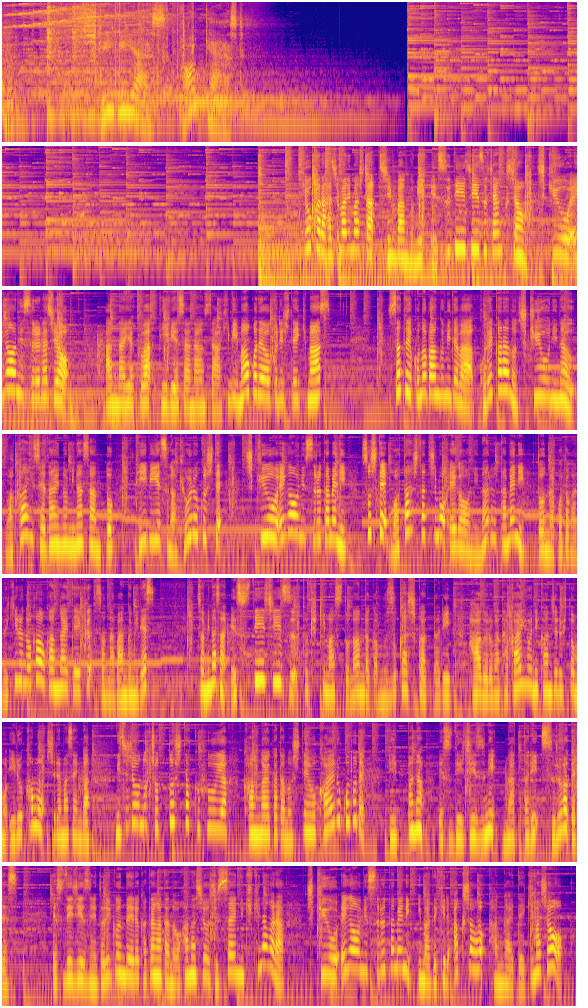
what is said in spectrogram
TBS Podcast 今日から始まりました新番組 SDGs ジャンクション地球を笑顔にするラジオ。案内役は TBS アナウンサー日々真央子でお送りしていきます。さてこの番組ではこれからの地球を担う若い世代の皆さんと TBS が協力して地球を笑顔にするためにそして私たちも笑顔になるためにどんなことができるのかを考えていくそんな番組です。さあ皆さん SDGs と聞きますとなんだか難しかったりハードルが高いように感じる人もいるかもしれませんが日常のちょっとした工夫や考え方の視点を変えることで立派な SDGs になったりするわけです。SDGs に取り組んでいる方々のお話を実際に聞きながら地球を笑顔にするために今できるアクションを考えていきましょう。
